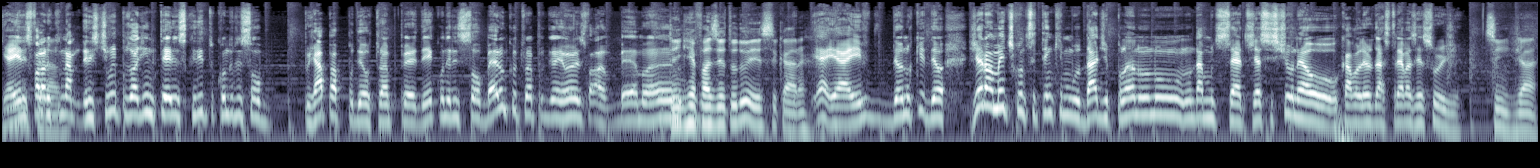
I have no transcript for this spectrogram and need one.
E aí eles falaram que na- eles tinham um episódio inteiro escrito quando eles soube, já pra poder o Trump perder, quando eles souberam que o Trump ganhou, eles falaram, "Bem, mano. Tem que refazer tudo isso, cara. É, e aí deu no que deu. Geralmente, quando você tem que mudar de plano, não, não dá muito certo. Já assistiu, né, o Cavaleiro das Trevas Ressurge? Sim, já.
